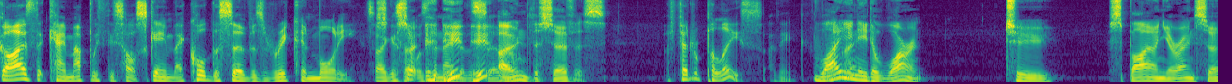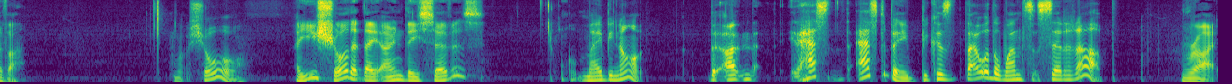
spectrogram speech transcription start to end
guys that came up with this whole scheme, they called the servers Rick and Morty. So I guess that was the who, name of the who server. owned the servers? The Federal Police, I think. Why do you need a warrant to spy on your own server? I'm not sure. Are you sure that they owned these servers? Well, maybe not. But um, it has has to be because they were the ones that set it up. Right.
